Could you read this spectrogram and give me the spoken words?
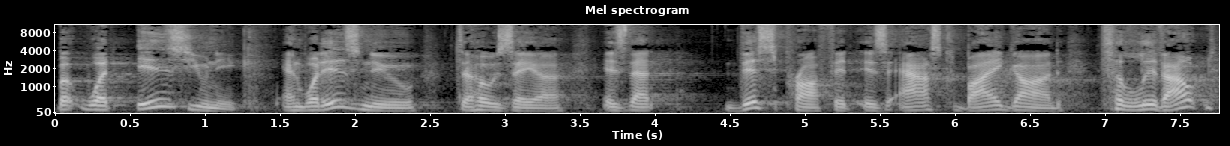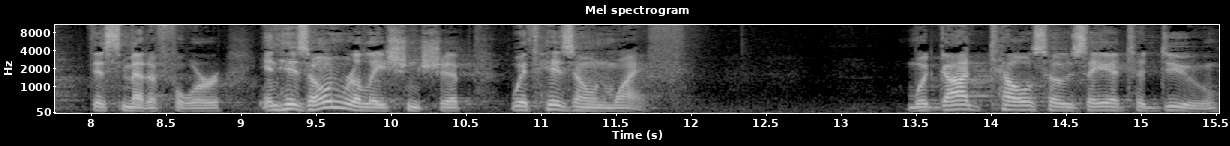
But what is unique and what is new to Hosea is that this prophet is asked by God to live out this metaphor in his own relationship with his own wife. What God tells Hosea to do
